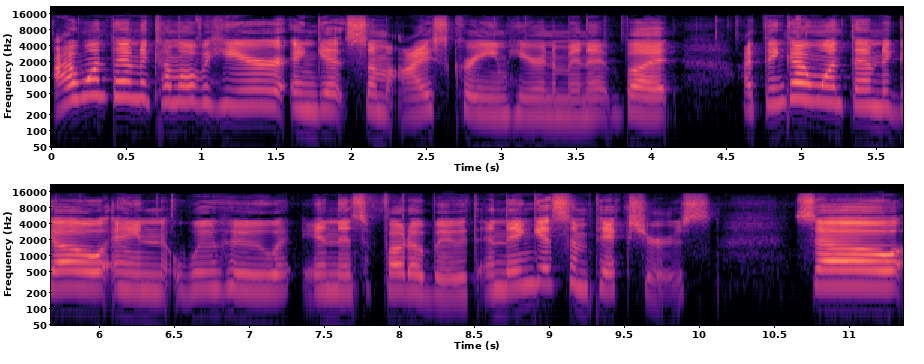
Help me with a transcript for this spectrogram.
I want them to come over here and get some ice cream here in a minute, but I think I want them to go and woohoo in this photo booth and then get some pictures. So,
